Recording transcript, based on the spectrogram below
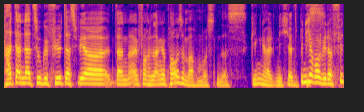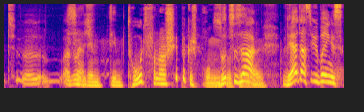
hat dann dazu geführt, dass wir dann einfach lange Pause machen mussten. Das ging halt nicht. Jetzt bin ich aber wieder fit. Äh, Also also ich, dem, dem Tod von der Schippe gesprungen. Sozusagen. Wer das übrigens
